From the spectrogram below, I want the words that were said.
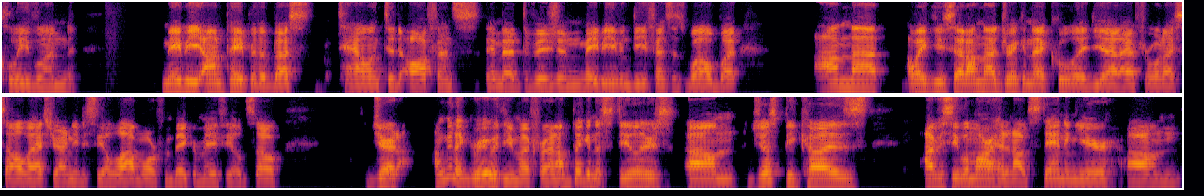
Cleveland maybe on paper the best talented offense in that division, maybe even defense as well. But I'm not, like you said, I'm not drinking that Kool Aid yet. After what I saw last year, I need to see a lot more from Baker Mayfield. So, Jared, I'm going to agree with you, my friend. I'm picking the Steelers um, just because obviously Lamar had an outstanding year. Um,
